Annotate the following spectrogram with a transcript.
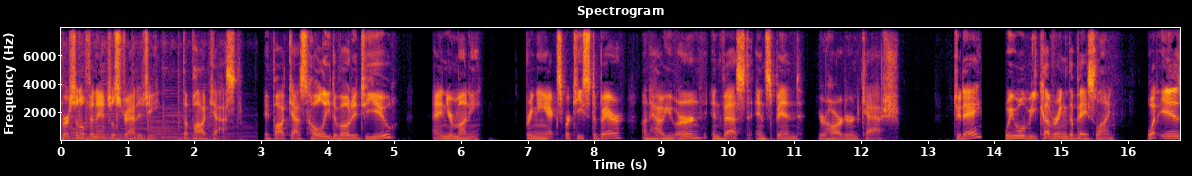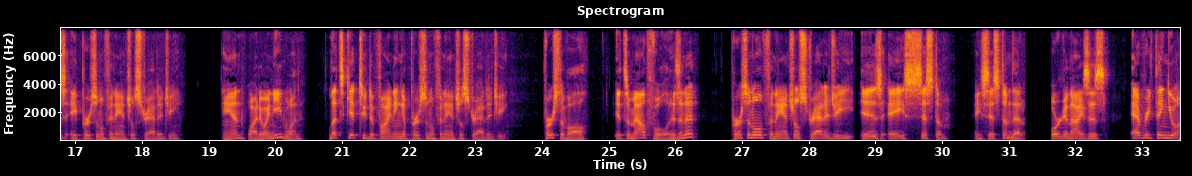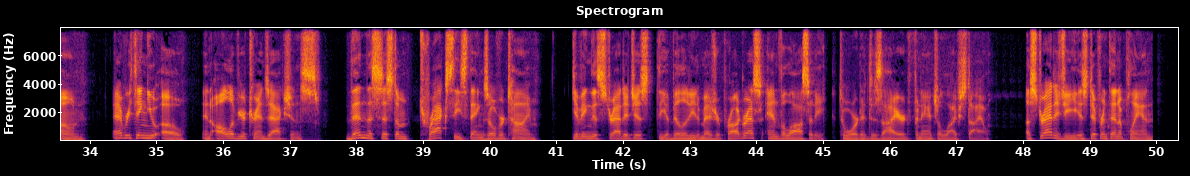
Personal Financial Strategy, the podcast, a podcast wholly devoted to you and your money, bringing expertise to bear on how you earn, invest, and spend your hard earned cash. Today, we will be covering the baseline. What is a personal financial strategy? And why do I need one? Let's get to defining a personal financial strategy. First of all, it's a mouthful, isn't it? Personal financial strategy is a system, a system that organizes everything you own, everything you owe, and all of your transactions. Then the system tracks these things over time, giving the strategist the ability to measure progress and velocity toward a desired financial lifestyle. A strategy is different than a plan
